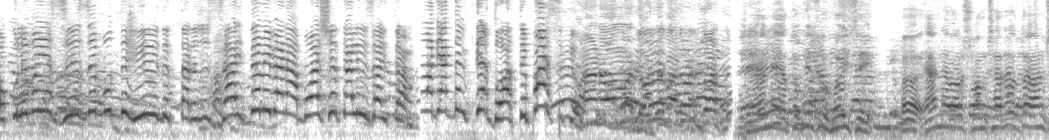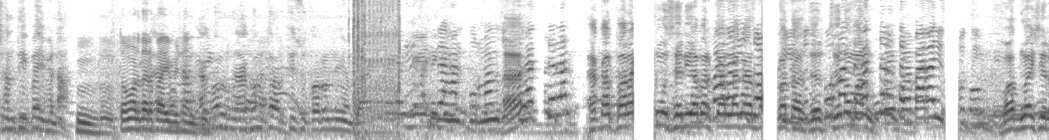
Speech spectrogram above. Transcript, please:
ওকুলে ভাই যে যে বুদ্ধি হিয়ে দিতার যাইতামই বেড়া বয়সের কালি যাইতাম। লাগে একদিন কে ধরতে পারছি কেউ? যেখানে এত কিছু হয়েছে এখানে ওর সংসারেও তো এখন শান্তি পাইবে না। তোমার দ্বারা পাইবে শান্তি। এখন এখন তো আর কিছু করণীয় না। দেহান প্রমাণ যদি হাতে রান একা পাড়া সেরি আবার কার লাগা কথা মানুষ? বদমাইশের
